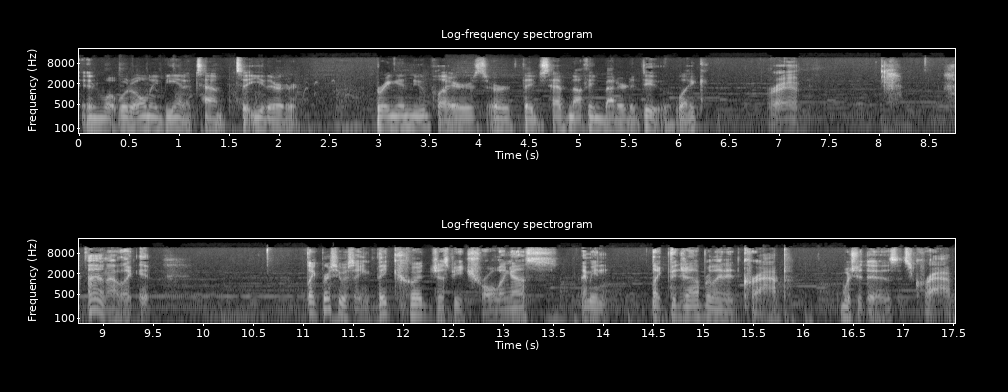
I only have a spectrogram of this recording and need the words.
in what would only be an attempt to either bring in new players or they just have nothing better to do? Like Right. I don't know, like it like Brittany was saying, they could just be trolling us. I mean, like the job related crap, which it is, it's crap.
